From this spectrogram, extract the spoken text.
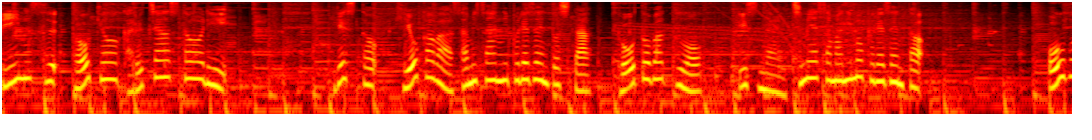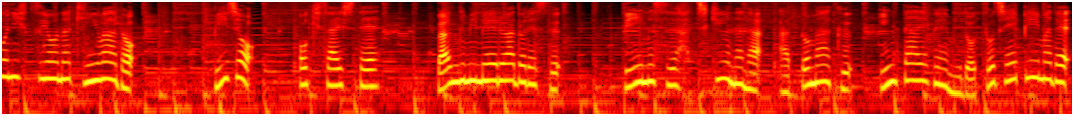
ビームス東京カルチャーストーリーゲスト清川あさみさんにプレゼントしたトートバッグをリスナー1名様にもプレゼント。応募に必要なキーワード「美女」を記載して番組メールアドレス beams897-infm.jp まで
